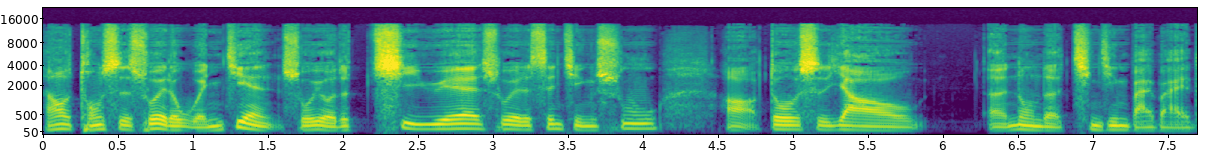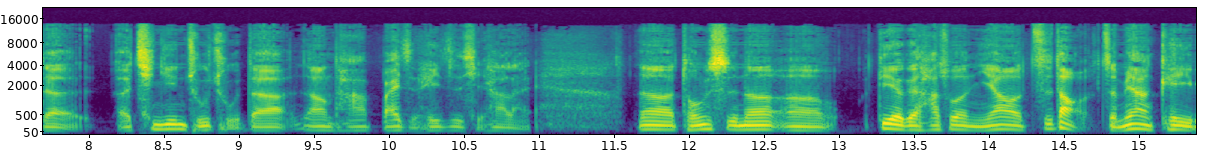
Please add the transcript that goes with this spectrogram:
然后同时所有的文件、所有的契约、所有的申请书啊，都是要呃弄得清清白白的，呃清清楚楚的，让他白纸黑字写下来。那同时呢，呃，第二个他说你要知道怎么样可以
